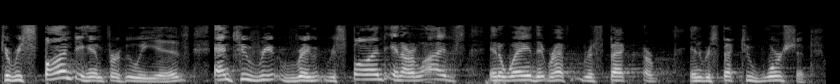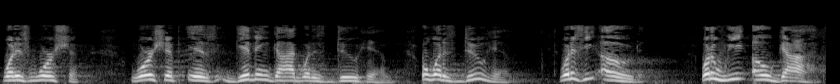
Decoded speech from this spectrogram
to respond to Him for who He is, and to re- re- respond in our lives in a way that re- respect, or in respect to worship. What is worship? Worship is giving God what is due Him. Well, what is due Him? What is He owed? What do we owe God?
